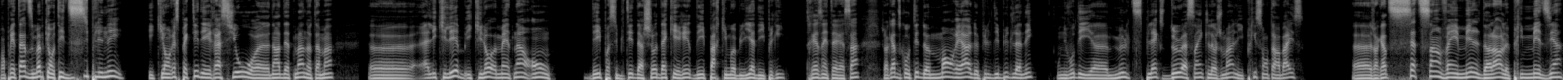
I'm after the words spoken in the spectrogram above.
propriétaires d'immeubles qui ont été disciplinés et qui ont respecté des ratios d'endettement, notamment euh, à l'équilibre et qui là maintenant ont des possibilités d'achat, d'acquérir des parcs immobiliers à des prix très intéressants. Je regarde du côté de Montréal depuis le début de l'année. Au niveau des euh, multiplex 2 à 5 logements, les prix sont en baisse. Euh, je regarde 720 000 le prix médian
